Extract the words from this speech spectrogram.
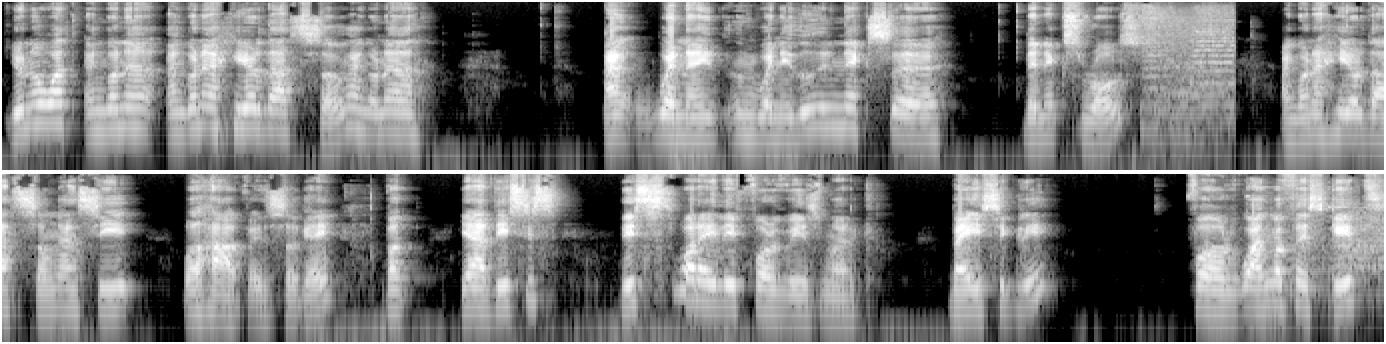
You know what? I'm gonna I'm gonna hear that song. I'm gonna and when I when I do the next uh, the next rolls, I'm gonna hear that song and see what happens. Okay, but yeah, this is this is what I did for Bismarck. Basically, for one of the skits.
